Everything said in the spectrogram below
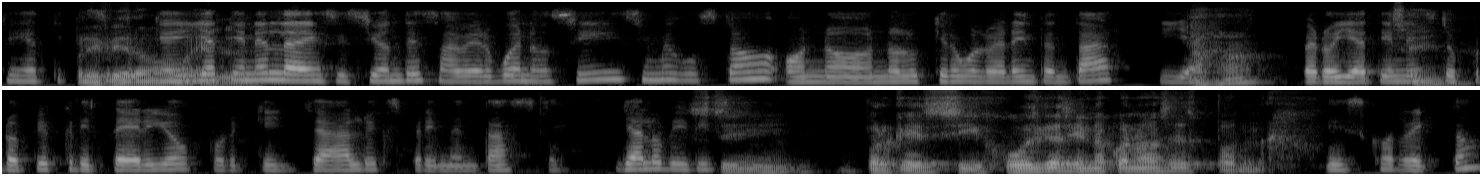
Fíjate, Prefiero que ella tiene la decisión de saber, bueno, sí, sí me gustó o no, no lo quiero volver a intentar y ya. Pero ya tienes tu propio criterio porque ya lo experimentaste, ya lo viviste. Sí, porque si juzgas y no conoces, pues no. Es correcto.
